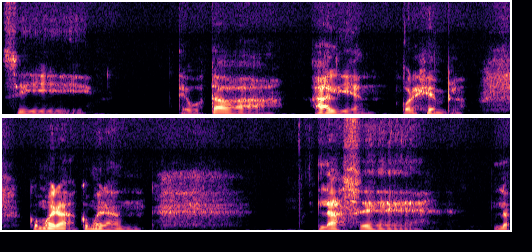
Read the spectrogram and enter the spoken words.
si te gustaba alguien, por ejemplo? ¿Cómo era, cómo eran las eh, lo-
